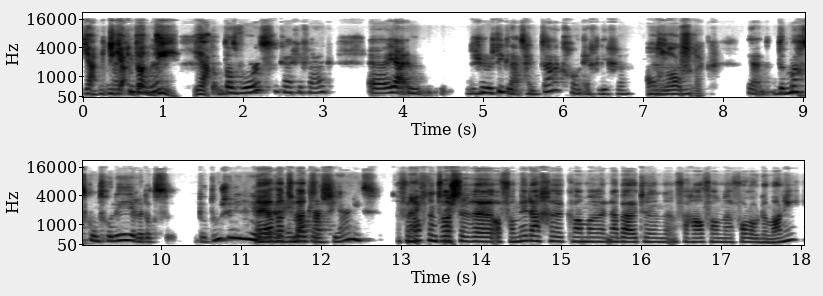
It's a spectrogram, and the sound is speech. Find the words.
Ja, ja dan, dat, die. Ja. Dat, dat woord krijg je vaak. Eh, ja, en de journalistiek laat zijn taak gewoon echt liggen. Ongelooflijk. Eh, ja, de macht controleren, dat, dat doen ze niet meer. Nou ja, Eh, wat- wat- laatste jaar niet. Vanochtend was er, eh, of vanmiddag eh, kwam er naar buiten een, verhaal van eh, Follow the Money.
